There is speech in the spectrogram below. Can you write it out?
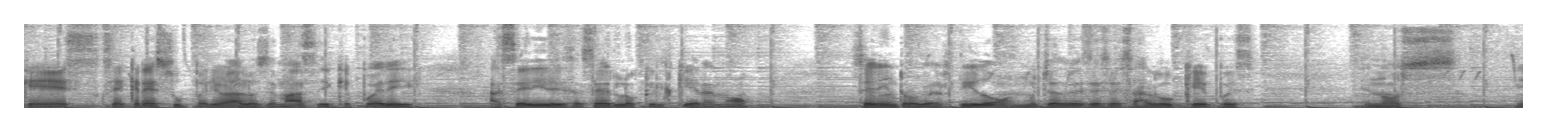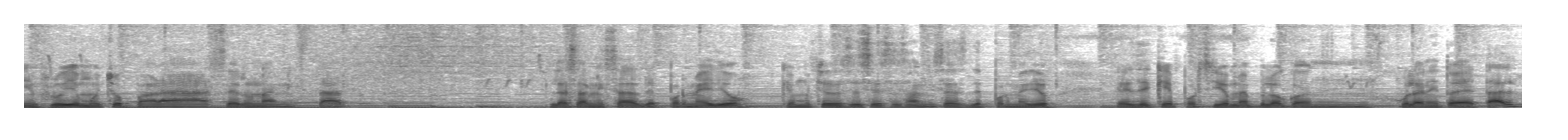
que es, se cree superior a los demás, de que puede hacer y deshacer lo que él quiera, ¿no? Ser introvertido muchas veces es algo que pues nos influye mucho para hacer una amistad. Las amistades de por medio, que muchas veces esas amistades de por medio es de que por si yo me peleo con fulanito de tal,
